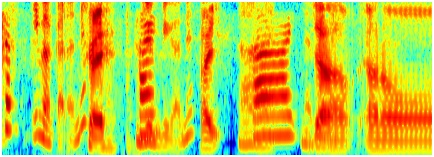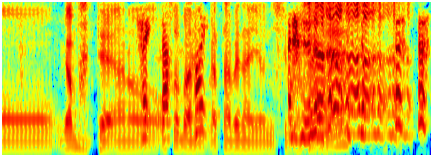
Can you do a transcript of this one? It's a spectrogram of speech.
今からね、はい。準備がね。はい。はいい。じゃあ、あのー頑張って、あのーはいお蕎麦なんか食べないようにしてくださいね。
